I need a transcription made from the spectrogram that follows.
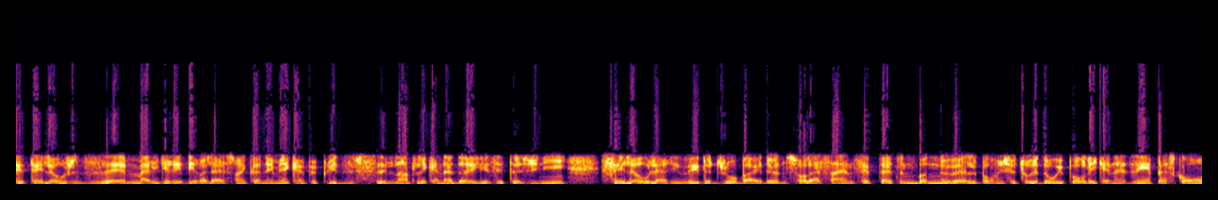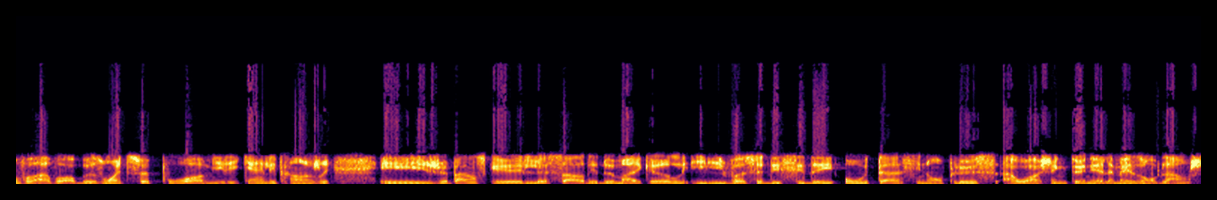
c'était là où je disais, malgré des relations économiques un peu plus difficiles entre le Canada et les États-Unis, c'est là où l'arrivée de Joe Biden sur la scène, c'est peut-être une bonne nouvelle pour M. Trudeau et pour les Canadiens, parce qu'on va avoir besoin de ce poids américain à l'étranger. Et je pense que le sort des deux Michael, il va se décider autant, sinon plus, à Washington et à la Maison-Blanche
